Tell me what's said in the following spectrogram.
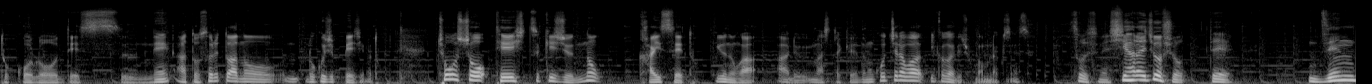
ところですね。あとそれとあの60ページのとこ。ろ調書提出基準の改正というのがありましたけれどもこちらはいかがでしょうか村木先生？そうですね。支払い上昇って前々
